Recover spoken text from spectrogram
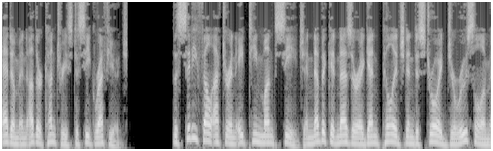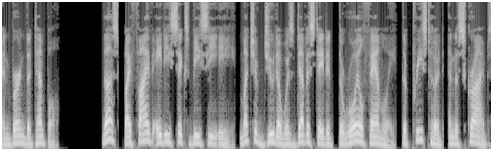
Edom and other countries to seek refuge. The city fell after an 18-month siege and Nebuchadnezzar again pillaged and destroyed Jerusalem and burned the temple. Thus, by 586 BCE, much of Judah was devastated, the royal family, the priesthood, and the scribes,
